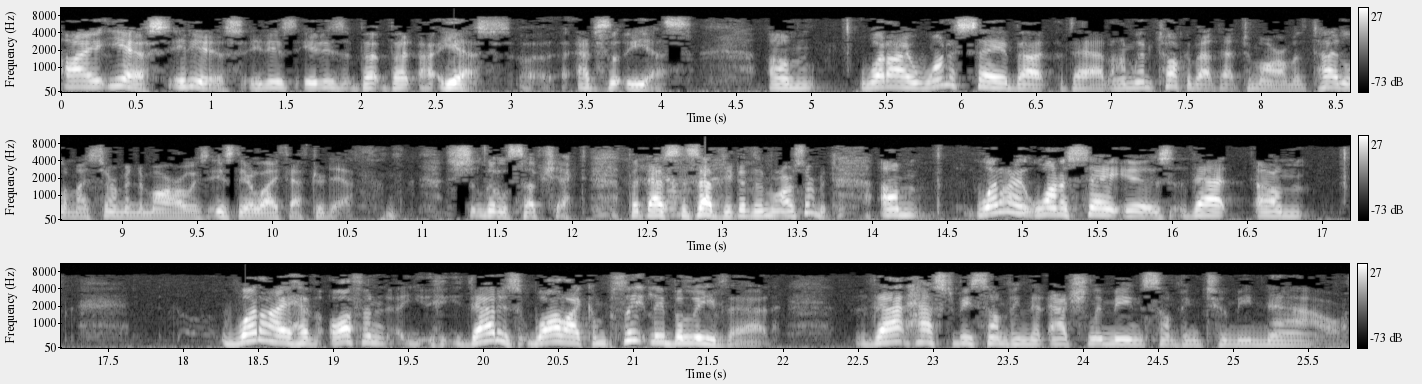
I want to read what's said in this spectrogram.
I yes, it is. It is. It is. But but uh, yes, uh, absolutely yes. Um, what I want to say about that, I'm going to talk about that tomorrow. The title of my sermon tomorrow is "Is There Life After Death?" Little subject, but that's the subject of tomorrow's sermon. Um, what I want to say is that um, what I have often that is while I completely believe that, that has to be something that actually means something to me now.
